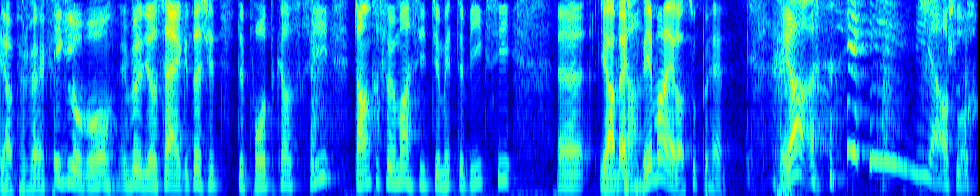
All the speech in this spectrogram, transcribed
Ja, perfekt. Ich glaube auch. Ich würde ja sagen, das war jetzt der Podcast. Gewesen. Danke vielmals, seid ihr mit dabei gewesen. Äh, Ja, merci ja. dir, Maela, super. Hey. Ja. ja, Arschloch.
